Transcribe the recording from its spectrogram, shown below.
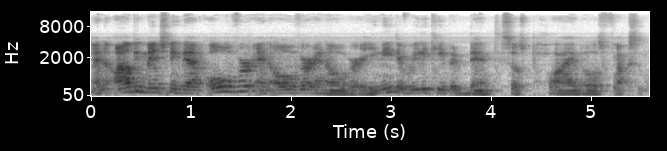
And I'll be mentioning that over and over and over. You need to really keep it bent so it's pliable, it's flexible.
